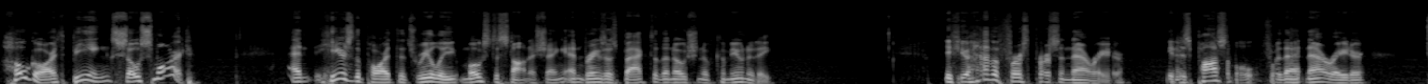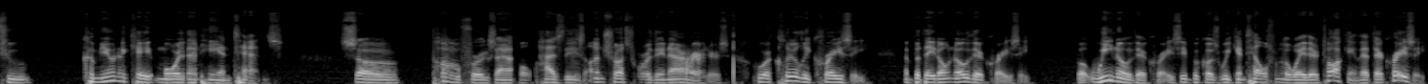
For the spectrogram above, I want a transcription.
Hogarth being so smart. And here's the part that's really most astonishing and brings us back to the notion of community. If you have a first person narrator, it is possible for that narrator to communicate more than he intends. So, Poe, for example, has these untrustworthy narrators who are clearly crazy, but they don't know they're crazy. But we know they're crazy because we can tell from the way they're talking that they're crazy.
